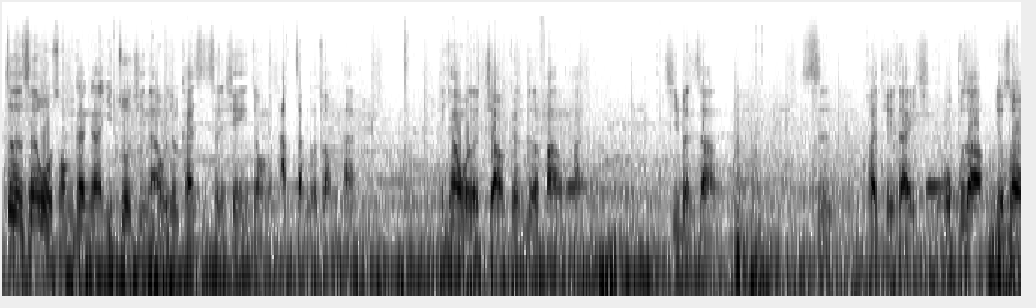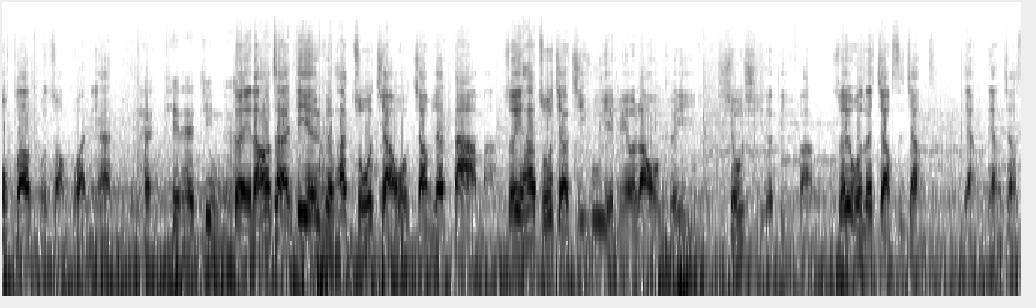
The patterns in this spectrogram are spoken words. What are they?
这个车我从刚刚一坐进来，我就开始呈现一种阿长的状态。你看我的脚跟这个方向盘。基本上是快贴在一起的，我不知道有时候我不知道怎么转弯，你看太贴太近了。对，然后再来第二个，它左脚我脚比较大嘛，所以它左脚几乎也没有让我可以休息的地方，所以我的脚是这样子，两两脚是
